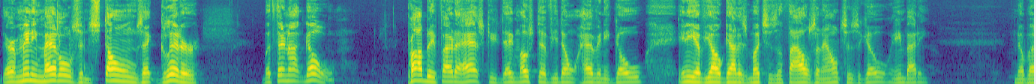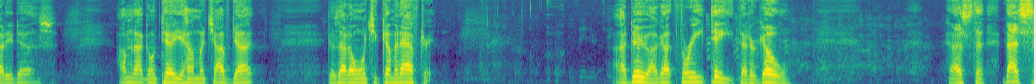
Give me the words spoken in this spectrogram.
There are many metals and stones that glitter, but they're not gold. Probably, if I were to ask you today, most of you don't have any gold. Any of y'all got as much as a thousand ounces of gold? Anybody? Nobody does. I'm not going to tell you how much I've got because I don't want you coming after it. I do. I got three teeth that are gold. That's the that's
